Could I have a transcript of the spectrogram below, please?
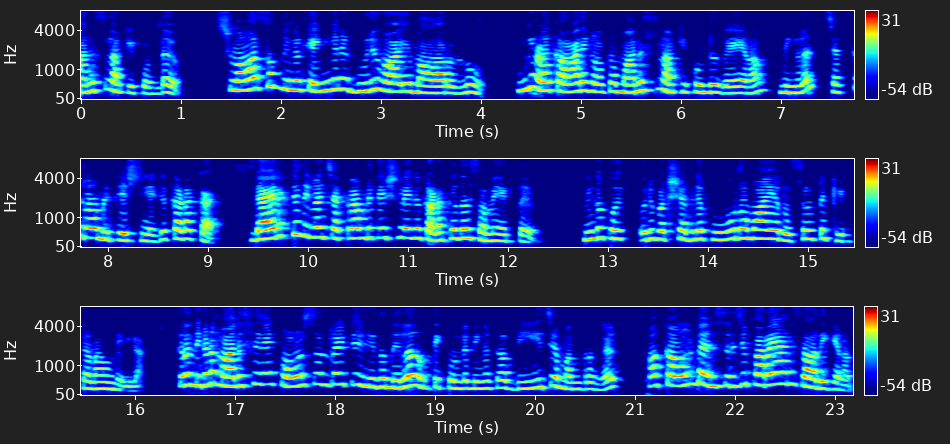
മനസ്സിലാക്കിക്കൊണ്ട് ശ്വാസം നിങ്ങൾക്ക് എങ്ങനെ ഗുരുവായി മാറുന്നു? ഇങ്ങനെയുള്ള കാര്യങ്ങളൊക്കെ മനസ്സിലാക്കിക്കൊണ്ട് വേണം നിങ്ങൾ ചക്ര മെഡിറ്റേഷനിലേക്ക് കടക്കാൻ. ഡയറക്റ്റ് നിങ്ങൾ ചക്ര മെഡിറ്റേഷനിലേക്ക് കടക്കുന്ന സമയത്ത് നിങ്ങൾക്ക് ഒരു പക്ഷെ അതിന്റെ പൂർണമായ റിസൾട്ട് കിട്ടണമെന്നില്ല. കാരണം നിങ്ങളുടെ മനസ്സിനെ കോൺസെൻട്രേറ്റ് ചെയ്ത് നിലനിർത്തിക്കൊണ്ട് നിങ്ങൾക്ക് ആ ബീജമന്ത്രങ്ങൾ ആ കൗണ്ട് അനുസരിച്ച് പറയാൻ സാധിക്കണം.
